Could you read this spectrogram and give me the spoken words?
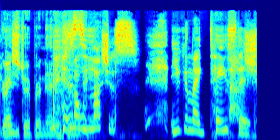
Great And- stripper name. It's So luscious. You can like taste it.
